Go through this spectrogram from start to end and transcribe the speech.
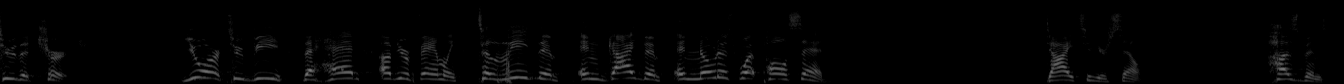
to the church. You are to be the head of your family, to lead them and guide them. And notice what Paul said die to yourself. Husbands,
